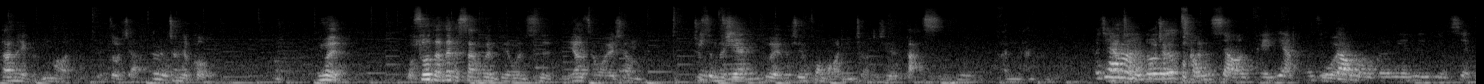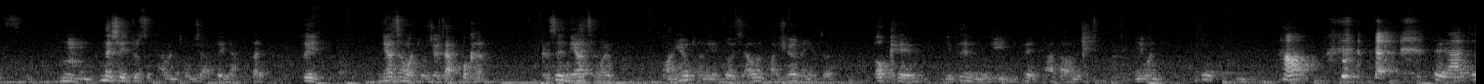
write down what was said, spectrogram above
当那个很好的演奏家，嗯这样就够了。嗯。因为我说的那个三分天分是你要成为像，就是那些对那些凤毛麟角的一些大师，嗯，很很。而且他们很多都是从小培养，而且到某个年龄有限制。嗯，那些就是他们从小的养分，所以你要成为独奏家不可能。可是你要成为管乐团的演奏家，或者管弦乐团演奏，OK，你可以努力，你可以达到那个，没问题。嗯嗯，好。对啊，就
